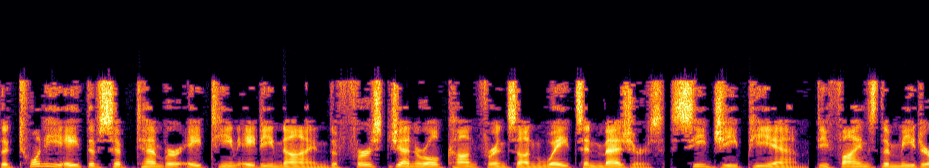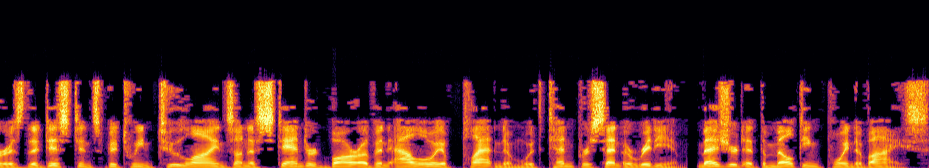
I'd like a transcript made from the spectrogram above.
The 28th of September 1889 the first General Conference on Weights and Measures CGPM defines the meter as the distance between two lines on a standard bar of an alloy of platinum with 10% iridium, measured at the melting point of ice.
